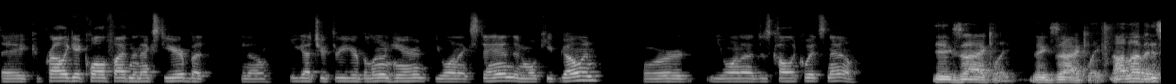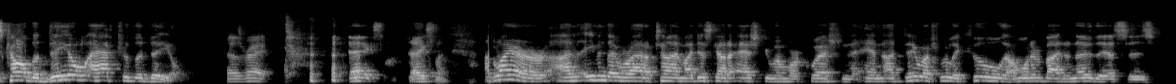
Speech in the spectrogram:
They could probably get qualified in the next year, but, you know, you got your three year balloon here. Do you want to extend and we'll keep going? Or you want to just call it quits now? Exactly. Exactly. I love it. It's called the deal after the deal. That's right. excellent, excellent. Uh, Blair, I, even though we're out of time, I just got to ask you one more question. And I tell you what's really cool. I want everybody to know this is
